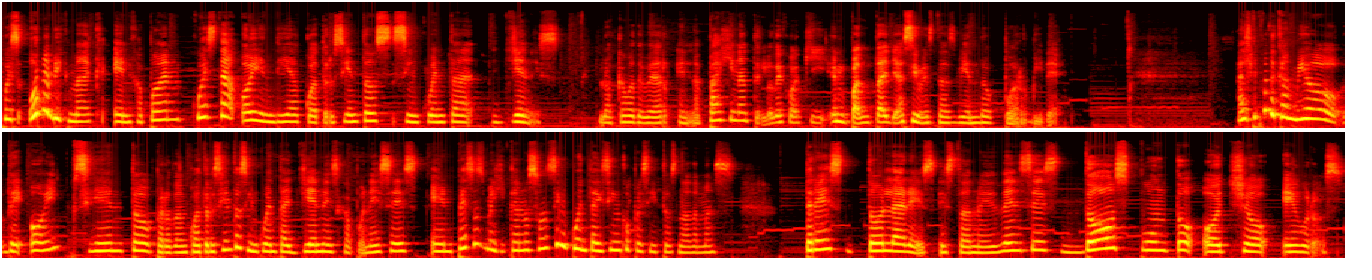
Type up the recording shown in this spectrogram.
Pues una Big Mac en Japón cuesta hoy en día 450 yenes. Lo acabo de ver en la página, te lo dejo aquí en pantalla si me estás viendo por video. Al tipo de cambio de hoy, 100, perdón, 450 yenes japoneses en pesos mexicanos son 55 pesitos nada más. 3 dólares estadounidenses, 2.8 euros.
